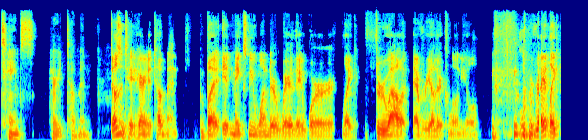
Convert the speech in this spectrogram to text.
taints Harriet Tubman. Doesn't hate Harriet Tubman, but it makes me wonder where they were, like, throughout every other colonial right? Like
